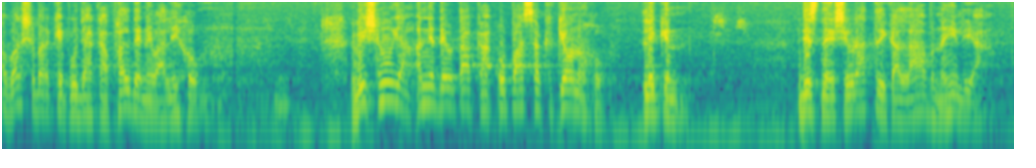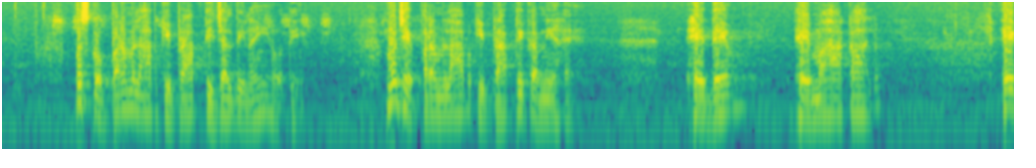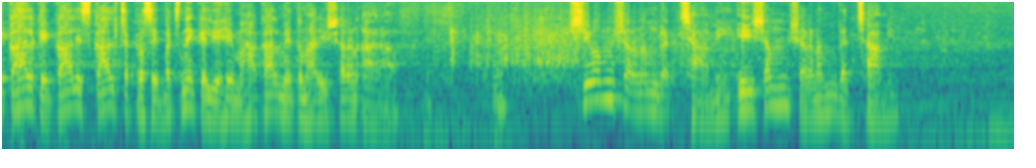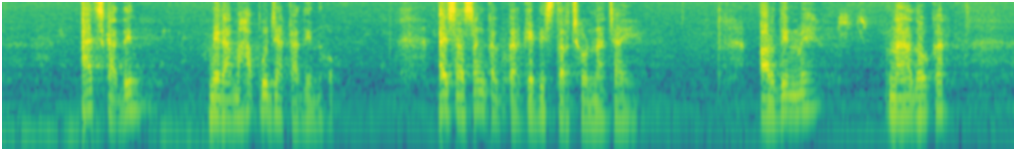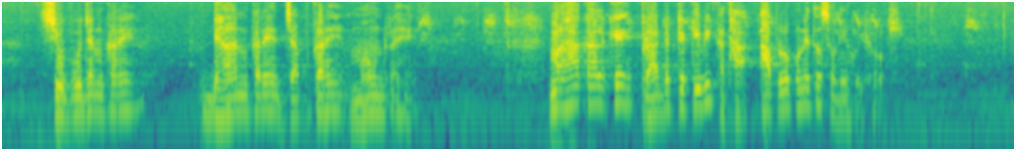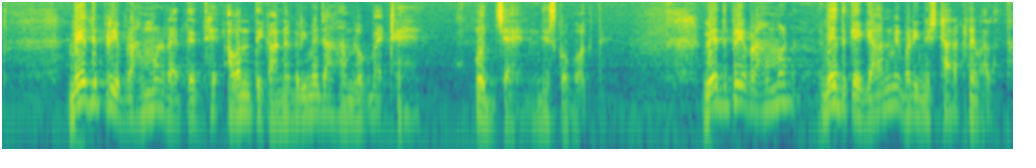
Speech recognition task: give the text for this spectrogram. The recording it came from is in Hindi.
वर्ष भर के पूजा का फल देने वाली हो। विष्णु या अन्य देवता का उपासक क्यों न हो? लेकिन जिसने शिवरात्रि का लाभ नहीं लिया, उसको परम लाभ की प्राप्ति जल्दी नहीं होती। मुझे परम लाभ की प्राप्ति करनी है। हे देव, हे महाकाल हे काल के काल, इस काल चक्र से बचने के लिए हे महाकाल, में तुम्हारी शरण आ रहा शिवम शरणम गच्छामि, ईशम शरणम गच्छामि। आज का दिन मेरा महापूजा का दिन हो। ऐसा संकल्प करके बिस्तर छोड़ना चाहिए। और दिन में नहा धोकर शिव पूजन करें ध्यान करें, जप करें, मौन रहे। महाकाल के प्रागट्य की भी कथा आप लोगों ने तो सुनी हुई होगी। वेद प्रिय ब्राह्मण रहते थे अवंतिका नगरी में जहाँ हम लोग बैठे हैं। उज्जैन, जिसको बोलते। वेद प्रिय ब्राह्मण, वेद के ज्ञान में बड़ी निष्ठा रखने वाला था।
